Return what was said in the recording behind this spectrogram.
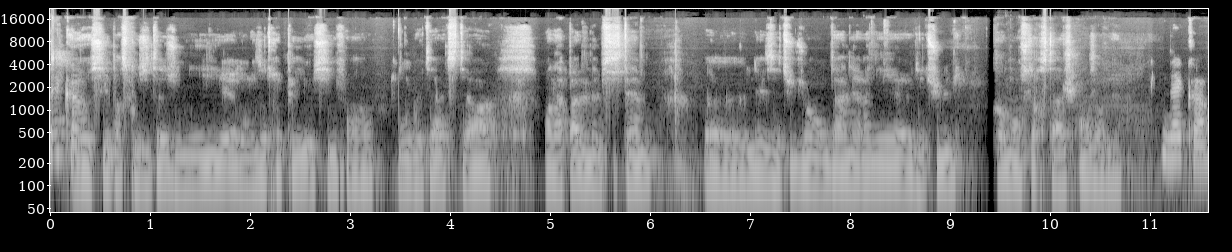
Et D'accord. aussi parce qu'aux États-Unis et dans les autres pays aussi, enfin en Angleterre, etc., on n'a pas le même système. Euh, les étudiants en dernière année euh, d'études commencent leur stage en janvier. D'accord.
